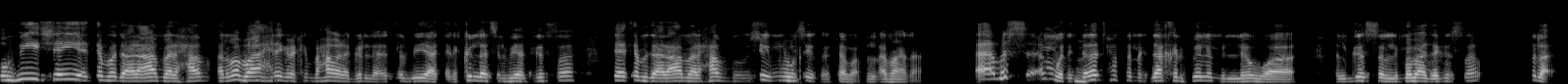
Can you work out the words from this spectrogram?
وفي شيء يعتمد على عامل الحظ. أنا ما أبغى أحرق لكن بحاول أقول السلبيات يعني كلها سلبيات قصة يعتمد على عامل الحظ وشيء مو بسيط يعتبر للأمانة. آه بس عموما أنت. لا تحط إنك داخل فيلم اللي هو القصة اللي ما بعدها قصة. لا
